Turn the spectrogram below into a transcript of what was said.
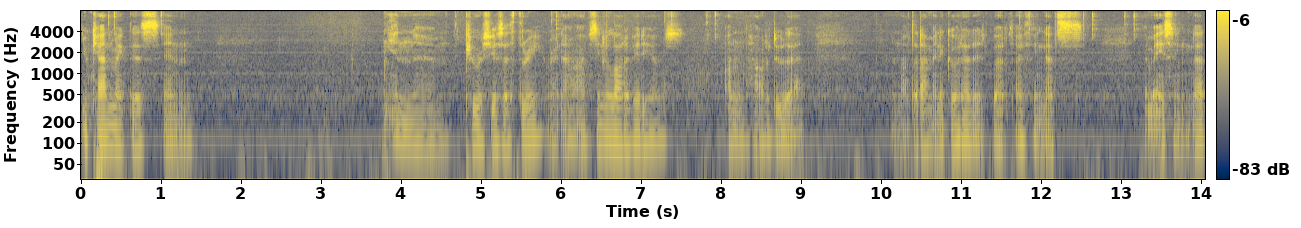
You can make this in in um, pure CSS3 right now. I've seen a lot of videos on how to do that. Not that I'm any good at it, but I think that's amazing that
